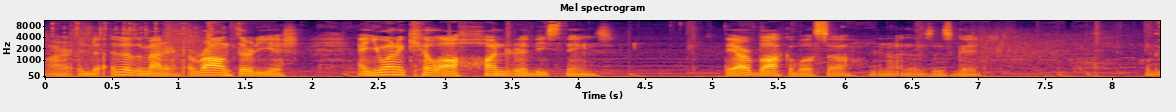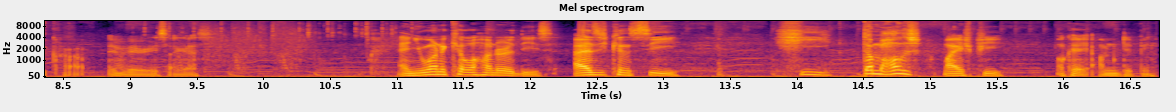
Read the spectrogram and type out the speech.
All right, it, it doesn't matter. Around 30ish, and you want to kill a hundred of these things. They are blockable, so you know this is good. Holy crap, it varies, I guess and you want to kill 100 of these as you can see he demolished my HP okay I'm dipping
